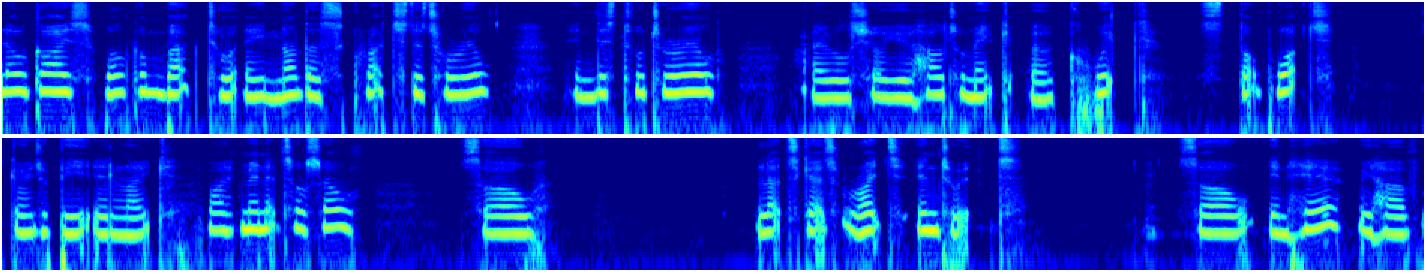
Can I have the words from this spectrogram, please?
Hello guys, welcome back to another Scratch tutorial. In this tutorial, I will show you how to make a quick stopwatch. It's going to be in like 5 minutes or so. So, let's get right into it. So, in here we have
